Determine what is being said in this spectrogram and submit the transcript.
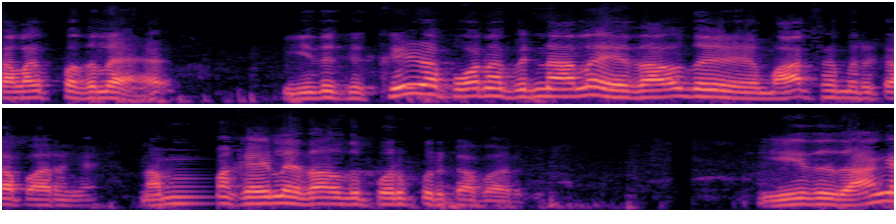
கலப்பதில் இதுக்கு கீழே போன பின்னால ஏதாவது மாற்றம் இருக்கா பாருங்க. நம்ம கையில் ஏதாவது பொறுப்பு இருக்கா பாருங்க. இதுதாங்க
